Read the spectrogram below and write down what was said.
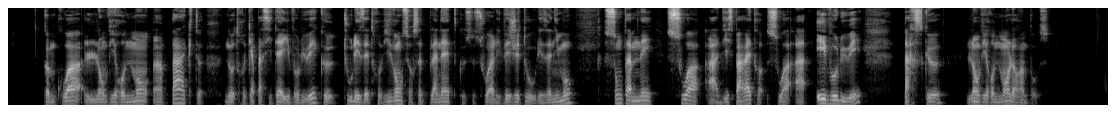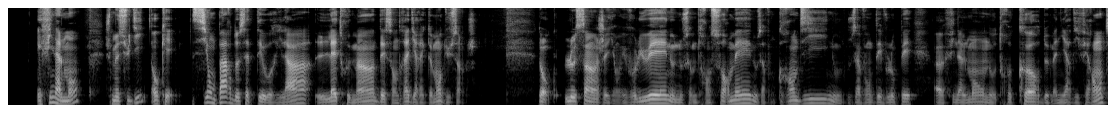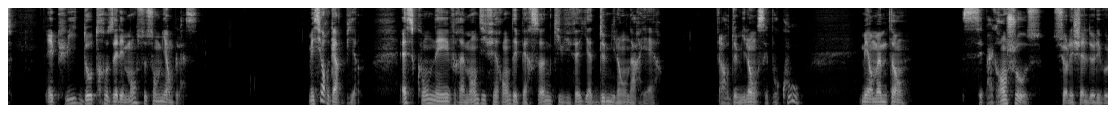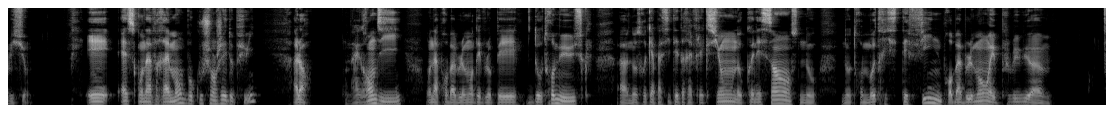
comme quoi l'environnement impacte notre capacité à évoluer, que tous les êtres vivants sur cette planète, que ce soit les végétaux ou les animaux, sont amenés soit à disparaître, soit à évoluer, parce que l'environnement leur impose. Et finalement, je me suis dit, ok, si on part de cette théorie-là, l'être humain descendrait directement du singe. Donc, le singe ayant évolué, nous nous sommes transformés, nous avons grandi, nous, avons développé euh, finalement notre corps de manière différente, et puis d'autres éléments se sont mis en place. Mais si on regarde bien, est-ce qu'on est vraiment différent des personnes qui vivaient il y a 2000 ans en arrière? Alors 2000 ans, c'est beaucoup, mais en même temps, c'est pas grand-chose sur l'échelle de l'évolution. Et est-ce qu'on a vraiment beaucoup changé depuis? Alors, on a grandi, on a probablement développé d'autres muscles, euh, notre capacité de réflexion, nos connaissances, notre motricité fine probablement est plus, euh,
